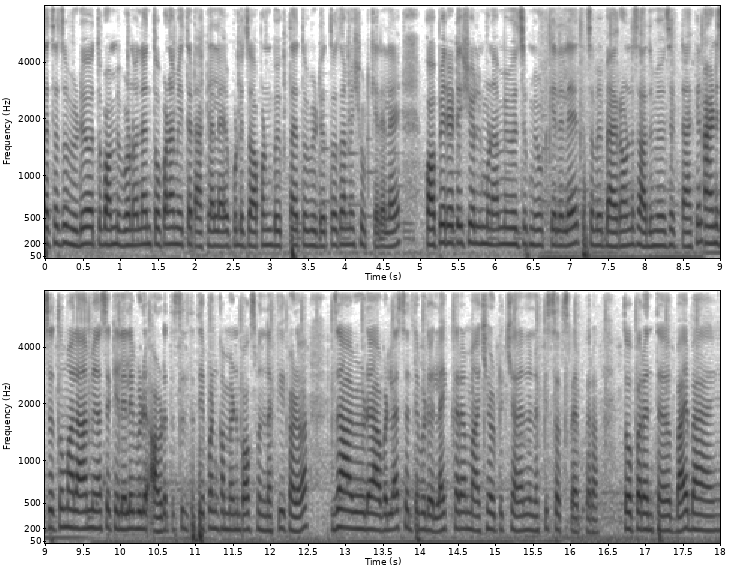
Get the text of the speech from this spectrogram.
त्याचा जो व्हिडिओ तो आम्ही बनवला आणि तो पण आम्ही इथे टाकलेला आहे. पुढे जो आपण बघताय तो व्हिडिओ तोच आम्ही शूट केलेला आहे. कॉपीराईट इश्यूल म्हणून आम्ही म्युझिक म्यूट केलेलं आहे. त्याचं मी बॅकग्राऊंड साधं म्युझिक टाकेल. आणि जर तुम्हाला आम्ही असं केलेले व्हिडिओ आवडत असेल तर ते पण कमेंट बॉक्समध्ये नक्की कळवा. जर हा व्हिडिओ आवडला असेल तर व्हिडिओ लाईक करा. माझ्या यूट्यूब चॅनलला नक्की सबस्क्राईब करा. तोपर्यंत बाय बाय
